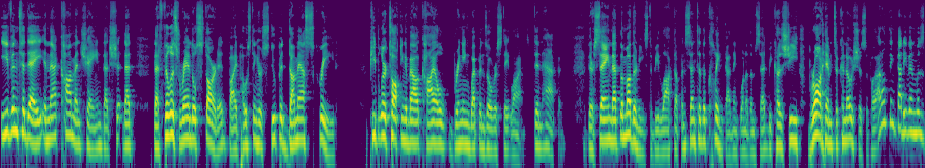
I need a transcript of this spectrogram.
Even today, in that comment chain that sh- that that Phyllis Randall started by posting her stupid dumbass screed. People are talking about Kyle bringing weapons over state lines. Didn't happen. They're saying that the mother needs to be locked up and sent to the clink, I think one of them said, because she brought him to Kenosha. Suppose I don't think that even was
